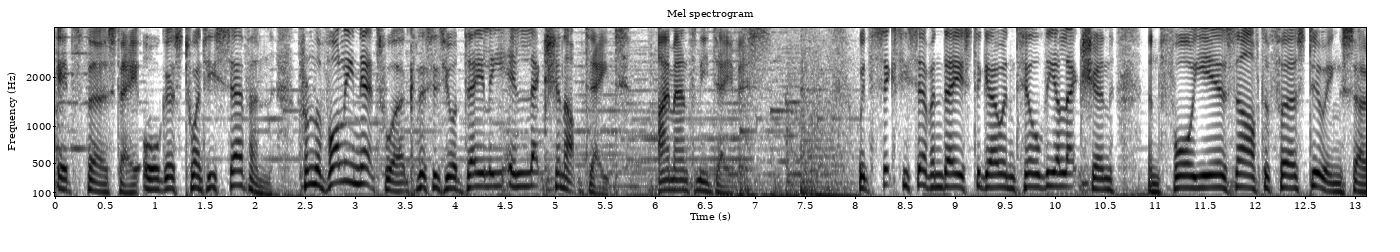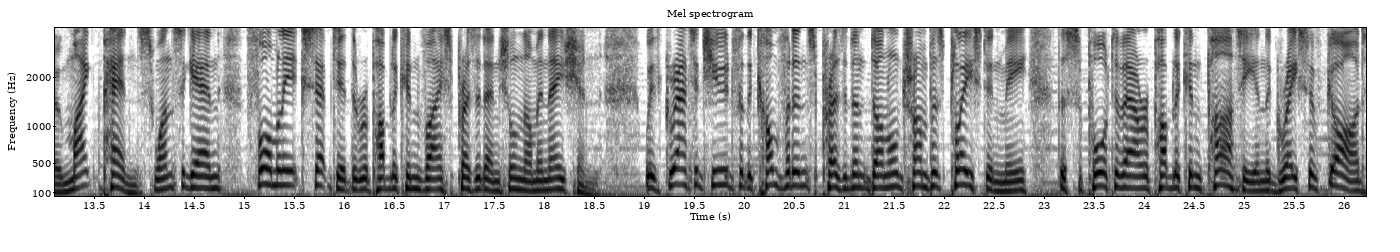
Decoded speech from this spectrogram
It's Thursday, August 27. From the Volley Network, this is your daily election update. I'm Anthony Davis. With 67 days to go until the election, and four years after first doing so, Mike Pence once again formally accepted the Republican vice presidential nomination. With gratitude for the confidence President Donald Trump has placed in me, the support of our Republican Party, and the grace of God,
